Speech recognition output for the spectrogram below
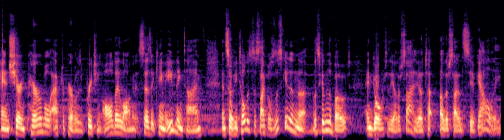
and sharing parable after parable. He's preaching all day long, and it says it came evening time, and so he told his disciples, "Let's get in the let's get in the boat and go over to the other side, the other, side of the Sea of Galilee."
